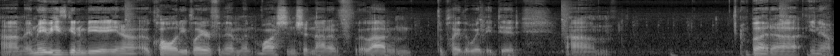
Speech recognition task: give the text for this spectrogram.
um, and maybe he's going to be you know a quality player for them. But Washington should not have allowed him to play the way they did. Um, but uh, you know,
